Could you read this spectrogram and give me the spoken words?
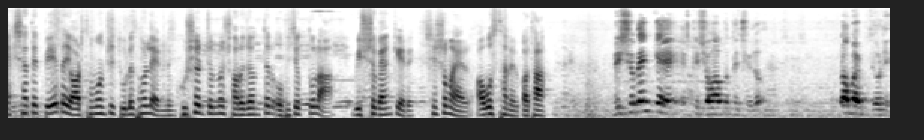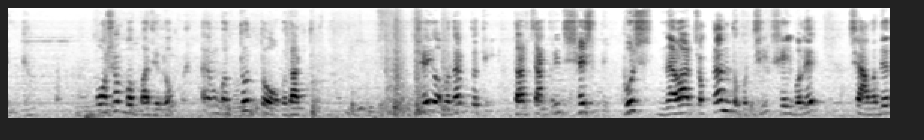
একসাথে পেয়ে তাই অর্থমন্ত্রী তুলে ধরলেন ঘুষের জন্য ষড়যন্ত্রের অভিযোগ তোলা বিশ্বব্যাংকের সে সময়ের অবস্থানের কথা। বিশ্বব্যাংকে একটি সভাপতি ছিল রবার্ট জোলিং। অসম্ভব বাজে লোক এবং অত্যন্ত অপদার্থ। সেই অপদার্থটি তার চাকরির শেষ দিন ঘুষ নেওয়ার চক্রান্ত করছি, সেই বলে সে আমাদের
